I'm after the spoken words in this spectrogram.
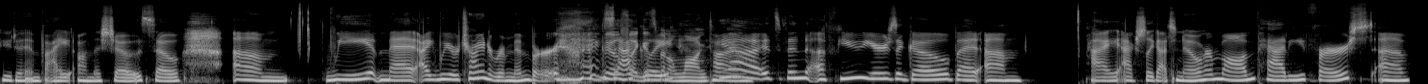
who to invite on the show. So, um, we met I we were trying to remember. exactly. Feels like it's been a long time. Yeah, it's been a few years ago, but um I actually got to know her mom, Patty, first. Um,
